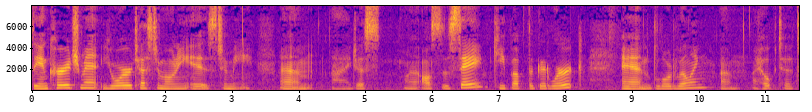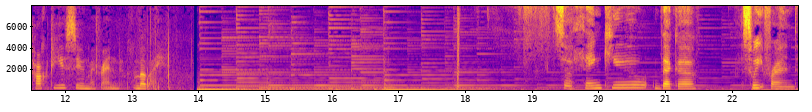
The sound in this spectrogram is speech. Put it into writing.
the encouragement your testimony is to me. Um, I just want to also say keep up the good work, and Lord willing, um, I hope to talk to you soon, my friend. Bye bye. So, thank you, Becca, sweet friend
